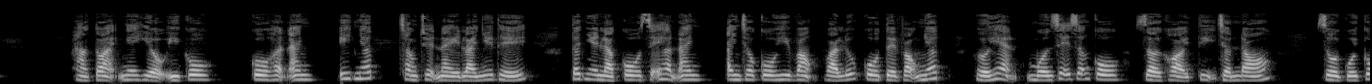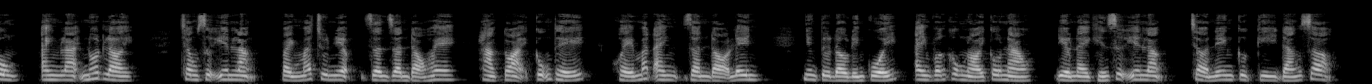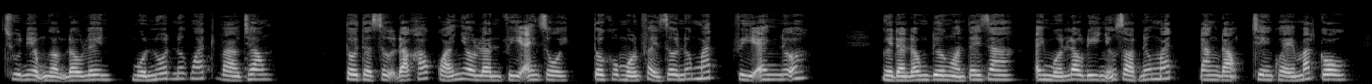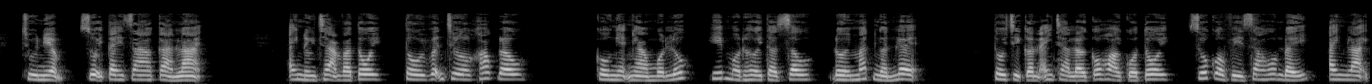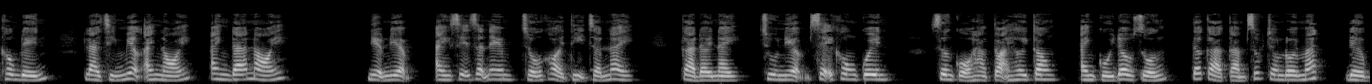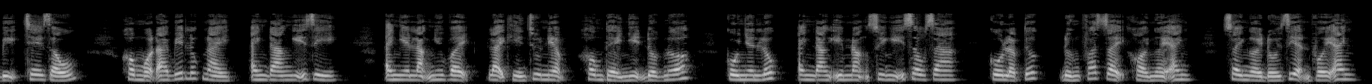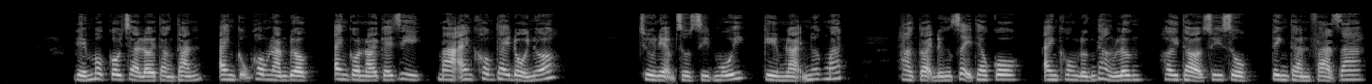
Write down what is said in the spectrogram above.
Hạc Toại nghe hiểu ý cô. Cô hận anh, ít nhất trong chuyện này là như thế. Tất nhiên là cô sẽ hận anh. Anh cho cô hy vọng vào lúc cô tuyệt vọng nhất, hứa hẹn muốn sẽ dẫn cô rời khỏi thị trấn đó. Rồi cuối cùng, anh lại nuốt lời. Trong sự yên lặng, vành mắt chu niệm dần dần đỏ hoe, Hạc Toại cũng thế, khóe mắt anh dần đỏ lên. Nhưng từ đầu đến cuối, anh vẫn không nói câu nào. Điều này khiến sự yên lặng trở nên cực kỳ đáng sợ. Chu Niệm ngẩng đầu lên, muốn nuốt nước mắt vào trong. Tôi thật sự đã khóc quá nhiều lần vì anh rồi, tôi không muốn phải rơi nước mắt vì anh nữa. Người đàn ông đưa ngón tay ra, anh muốn lau đi những giọt nước mắt đang đọng trên khóe mắt cô. Chu Niệm duỗi tay ra cản lại. Anh đừng chạm vào tôi, tôi vẫn chưa khóc đâu. Cô nghẹn ngào một lúc, hít một hơi thật sâu, đôi mắt ngấn lệ. Tôi chỉ cần anh trả lời câu hỏi của tôi, suốt cuộc vì sao hôm đấy anh lại không đến, là chính miệng anh nói, anh đã nói. Niệm niệm, anh sẽ dẫn em trốn khỏi thị trấn này. Cả đời này, chu niệm sẽ không quên. Xương cổ hạc toại hơi cong, anh cúi đầu xuống, tất cả cảm xúc trong đôi mắt đều bị che giấu. Không một ai biết lúc này anh đang nghĩ gì. Anh yên lặng như vậy lại khiến chu niệm không thể nhịn được nữa. Cô nhân lúc anh đang im lặng suy nghĩ sâu xa, cô lập tức đứng phát dậy khỏi người anh, xoay người đối diện với anh. Đến một câu trả lời thẳng thắn, anh cũng không làm được, anh còn nói cái gì mà anh không thay đổi nữa. Chu niệm sụt xịt mũi, kìm lại nước mắt. Hạc toại đứng dậy theo cô, anh không đứng thẳng lưng, hơi thở suy sụp, tinh thần phả ra.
